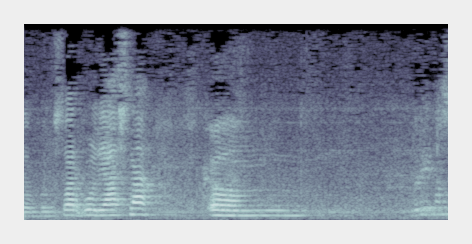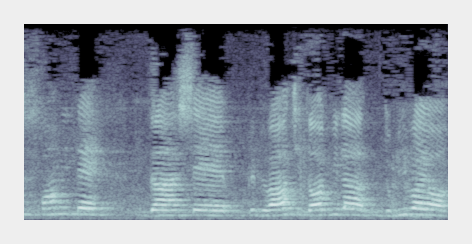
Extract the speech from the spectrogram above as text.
da bo stvar bolj jasna. Um, verjetno se spomnite, da se prebivalci Dogvila dobivajo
